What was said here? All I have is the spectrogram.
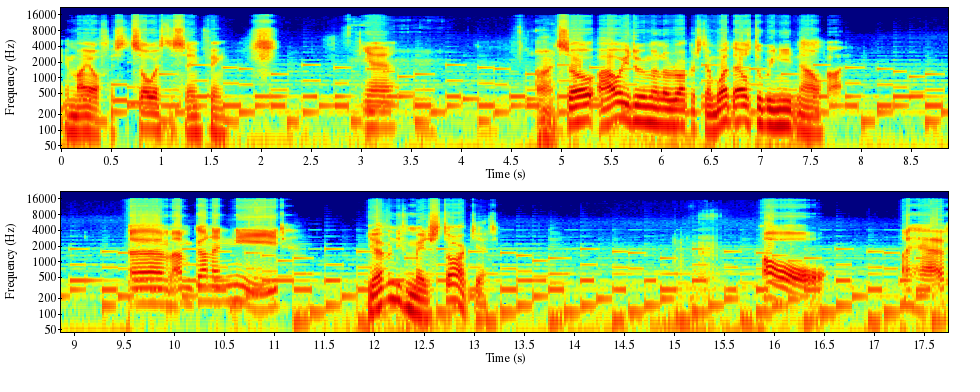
in my office. It's always the same thing. Yeah, Alright, so how are you doing on the rockets then? What else do we need now? Um, I'm gonna need... You haven't even made a start yet. Oh, I have.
